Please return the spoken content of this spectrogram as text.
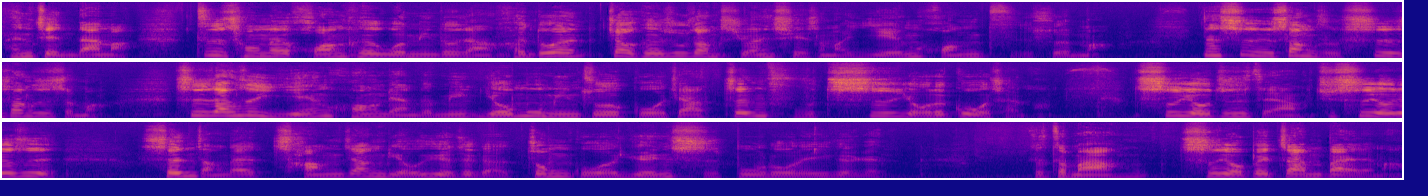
很简单嘛，自从呢黄河文明都这样，很多人教科书上喜欢写什么炎黄子孙嘛。那事实上是事实上是什么？事实上是炎黄两个民游牧民族的国家征服蚩尤的过程嘛。蚩尤就是怎样？去蚩尤就是生长在长江流域的这个中国原始部落的一个人。这怎么？蚩尤被战败了嘛？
